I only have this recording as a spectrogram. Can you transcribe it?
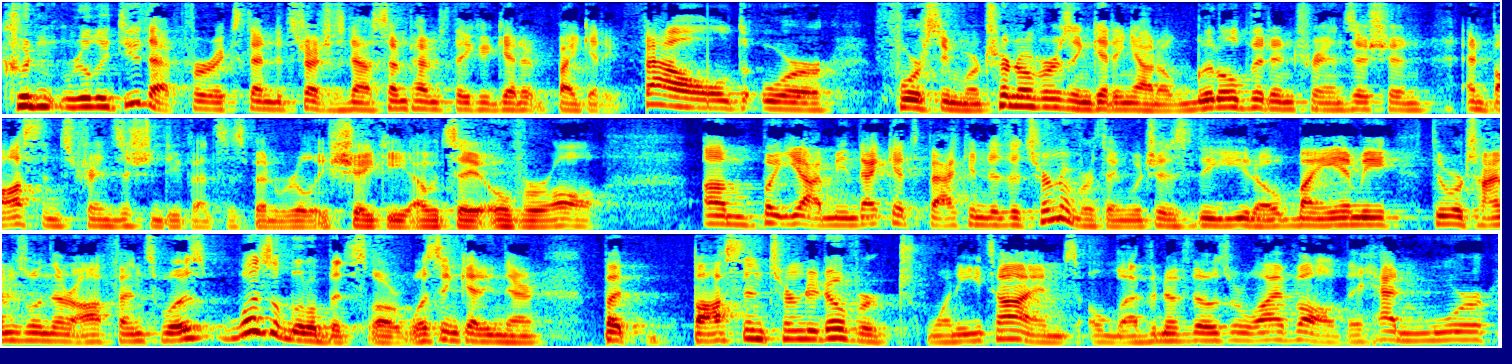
couldn't really do that for extended stretches. Now, sometimes they could get it by getting fouled or forcing more turnovers and getting out a little bit in transition. And Boston's transition defense has been really shaky, I would say, overall. Um, but yeah, I mean that gets back into the turnover thing, which is the you know Miami. There were times when their offense was was a little bit slower, wasn't getting there, but Boston turned it over twenty times. Eleven of those were live ball. They had more.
